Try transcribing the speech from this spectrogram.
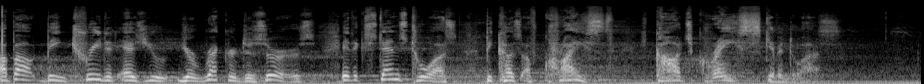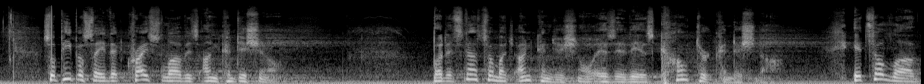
about being treated as you, your record deserves. It extends to us because of Christ, God's grace given to us. So people say that Christ's love is unconditional. But it's not so much unconditional as it is counter conditional. It's a love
